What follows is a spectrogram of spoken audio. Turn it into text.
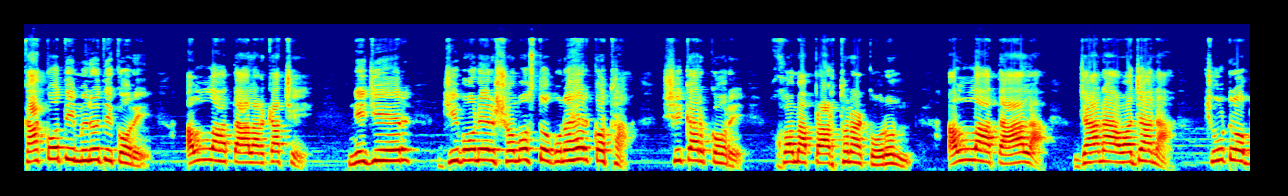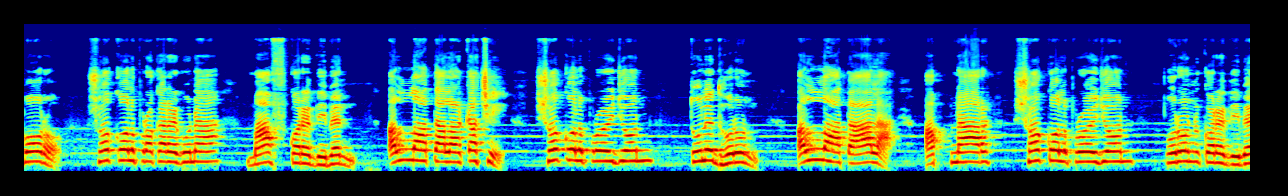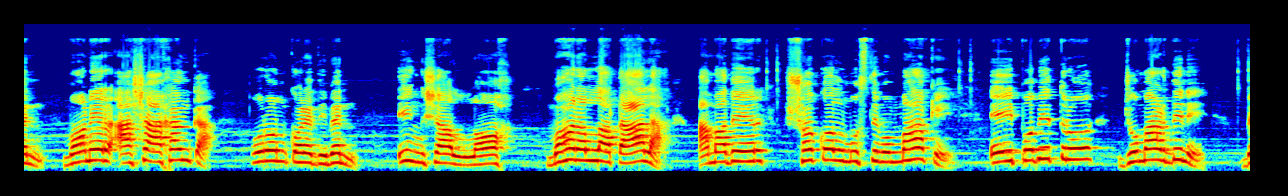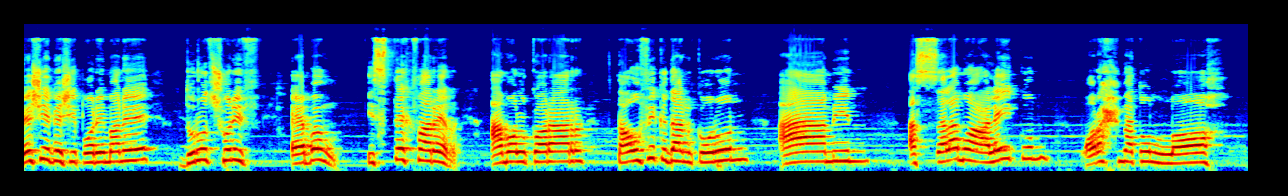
কাকতি মিনতি করে আল্লাহ তাআলার কাছে নিজের জীবনের সমস্ত গুনাহের কথা স্বীকার করে ক্ষমা প্রার্থনা করুন। আল্লাহ তাআলা জানা অজানা ছোট বড় সকল প্রকারের গুণা মাফ করে দিবেন। আল্লাহ তালার কাছে সকল প্রয়োজন তুলে ধরুন। আল্লাহ তাআলা আপনার সকল প্রয়োজন পূরণ করে দিবেন। মনের আশা, আকাঙ্ক্ষা পূরণ করে দিবেন। ইনশাআল্লাহ। মহান আল্লাহ তাআলা আমাদের সকল মুসলিম উম্মাহকে এই পবিত্র জুমার দিনে বেশি বেশি পরিমাণে দুরুদ শরীফ এবং ইস্তেকফারের আমল করার তৌফিক দান করুন। আমিন। আসসালামু আলাইকুম ওরহমতুল্লাহ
